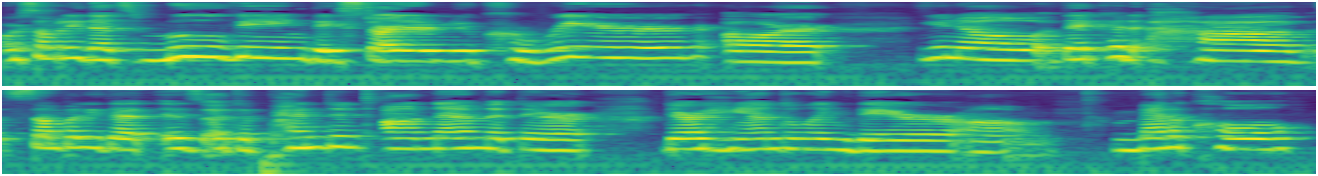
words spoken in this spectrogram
or somebody that's moving, they started a new career or you know, they could have somebody that is a dependent on them that they're they're handling their um medical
